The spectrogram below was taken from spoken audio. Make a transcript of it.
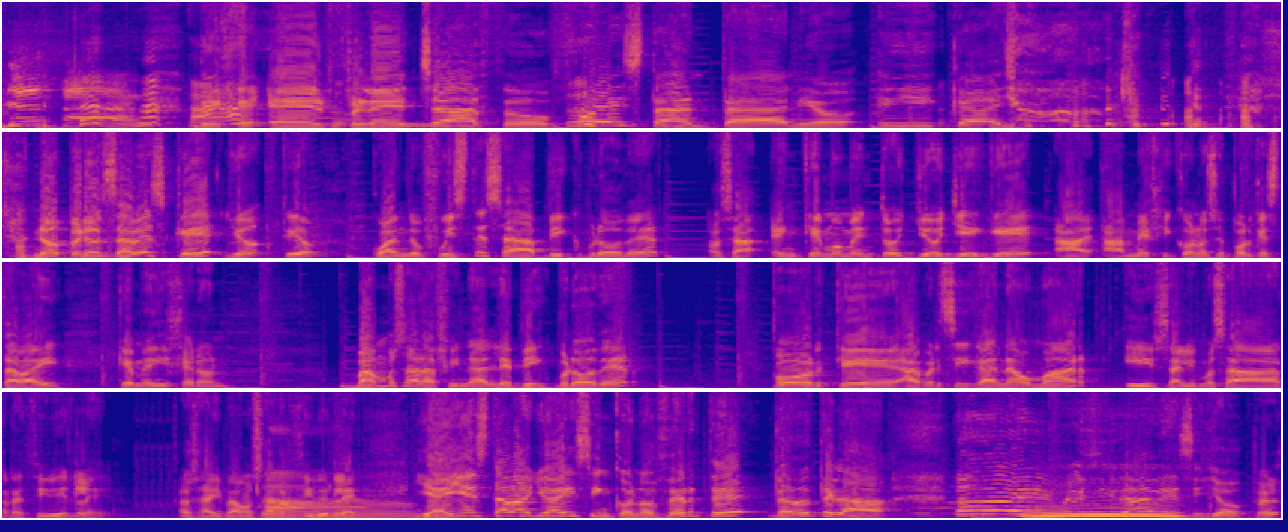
¿qué tal? Dije, el flechazo fue instantáneo y cayó. No, pero ¿sabes qué? Yo, tío, cuando fuiste a Big Brother, o sea, ¿en qué momento yo llegué a, a México? No sé por qué estaba ahí, que me dijeron, vamos a la final de Big Brother porque a ver si gana Omar y salimos a recibirle. O sea, íbamos a Ah. recibirle. Y ahí estaba yo ahí sin conocerte, dándote la... ¡Ay, felicidades! Y yo, pero...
